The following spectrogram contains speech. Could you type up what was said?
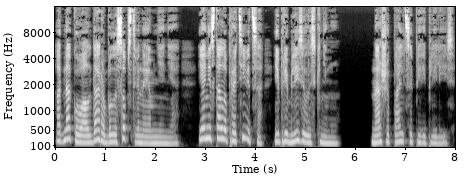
Однако у Алдара было собственное мнение. Я не стала противиться и приблизилась к нему. Наши пальцы переплелись.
